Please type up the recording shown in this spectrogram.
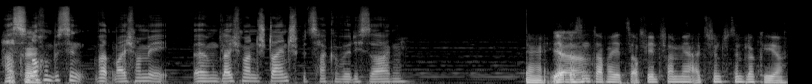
Hast Okay. du noch ein bisschen. Warte mal, ich mach mir ähm, gleich mal eine Steinspitzhacke, würde ich sagen. Ja, ja, Ja. das sind aber jetzt auf jeden Fall mehr als 15 Blöcke hier.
